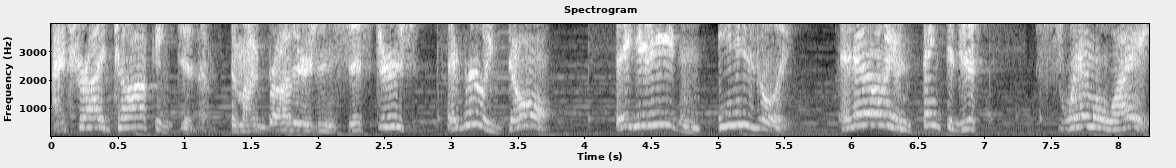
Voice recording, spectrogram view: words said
I tried talking to them, to my brothers and sisters. They really don't. They get eaten easily, and they don't even think to just swim away.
